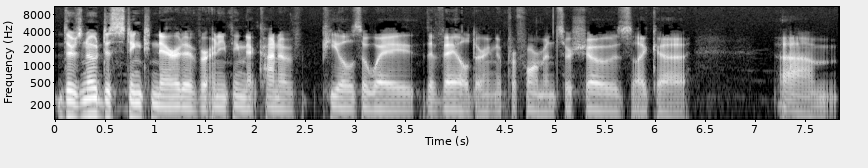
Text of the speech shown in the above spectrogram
there's no distinct narrative or anything that kind of peels away the veil during the performance or shows like a, um,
